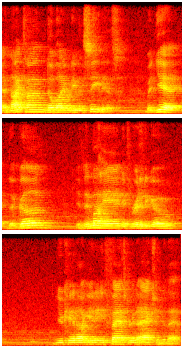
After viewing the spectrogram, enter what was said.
at nighttime, nobody would even see this. But yet, the gun is in my hand, it's ready to go. You cannot get any faster into action than that.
